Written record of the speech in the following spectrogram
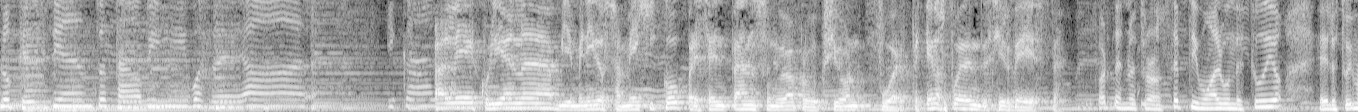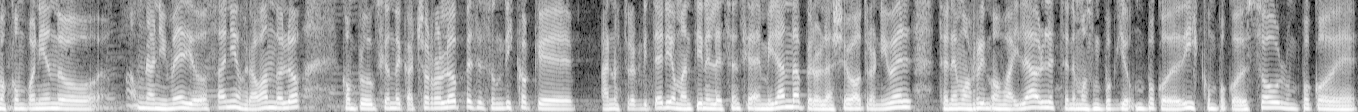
Lo que siento está vivo, es real. Ale, Juliana, bienvenidos a México. Presentan su nueva producción Fuerte. ¿Qué nos pueden decir de esta? Fuerte es nuestro séptimo álbum de estudio. Eh, lo estuvimos componiendo un año y medio, dos años, grabándolo con producción de Cachorro López. Es un disco que a nuestro criterio mantiene la esencia de Miranda, pero la lleva a otro nivel. Tenemos ritmos bailables, tenemos un, poquito, un poco de disco, un poco de soul, un poco de,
